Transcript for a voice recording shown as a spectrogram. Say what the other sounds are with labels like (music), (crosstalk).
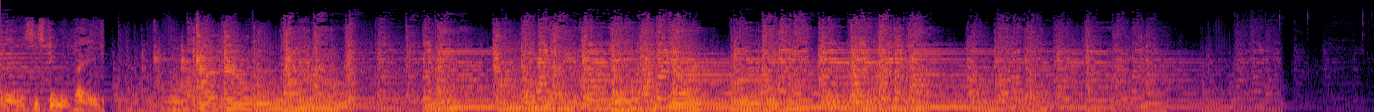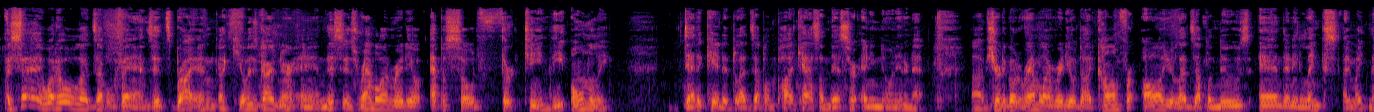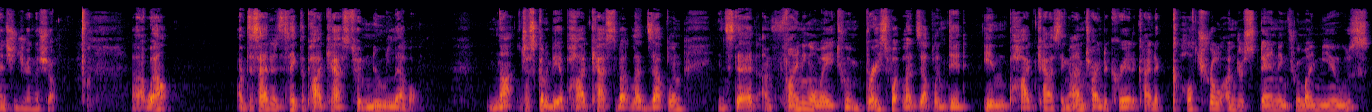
Hi there, this is Jimmy Page. I say, what ho, Led Zeppelin fans? It's Brian, Achilles Gardner, and this is Ramble on Radio, episode 13, the only dedicated Led Zeppelin podcast on this or any known internet. Uh, be sure to go to rambleonradio.com for all your Led Zeppelin news and any links I might mention during the show. Uh, well, I've decided to take the podcast to a new level. Not just going to be a podcast about Led Zeppelin. Instead, I'm finding a way to embrace what Led Zeppelin did in podcasting. I'm trying to create a kind of cultural understanding through my muse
